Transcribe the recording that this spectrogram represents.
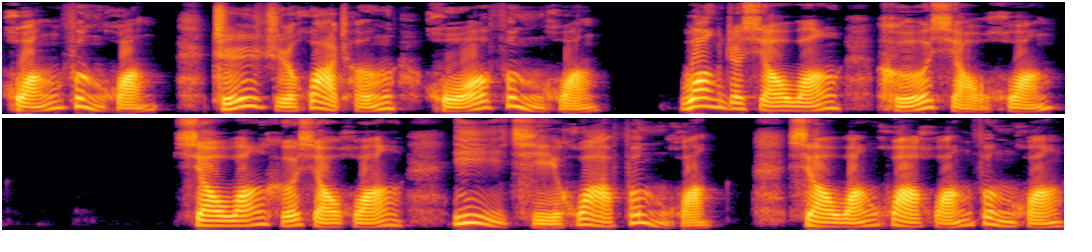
黄凤凰。直指画成活凤凰，望着小王和小黄。小王和小黄一起画凤凰，小王画黄凤凰，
